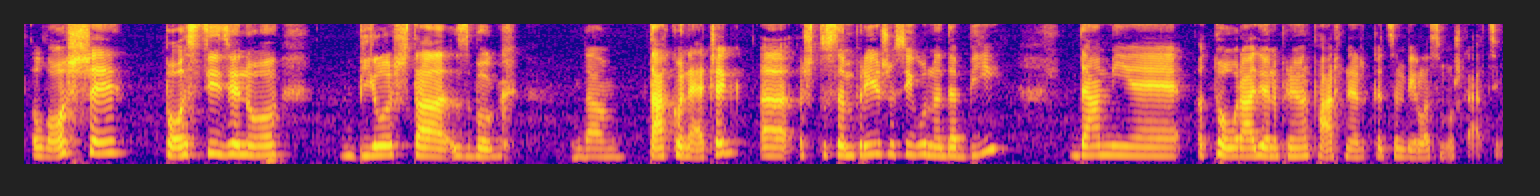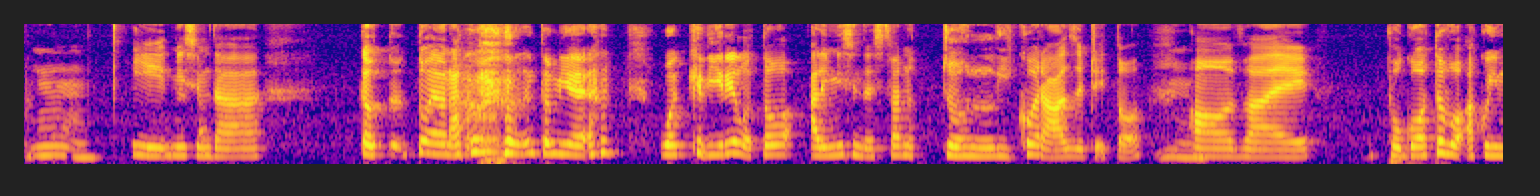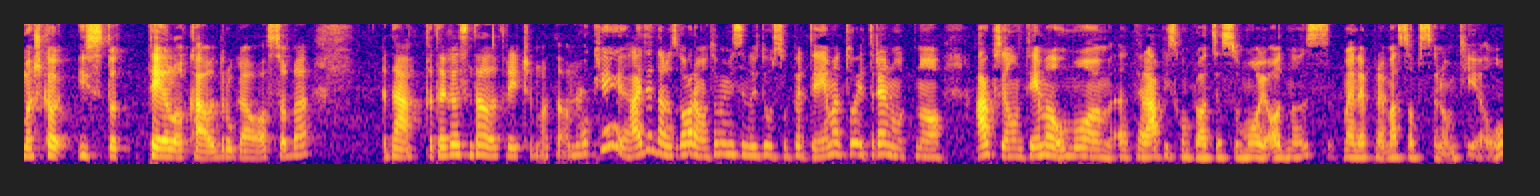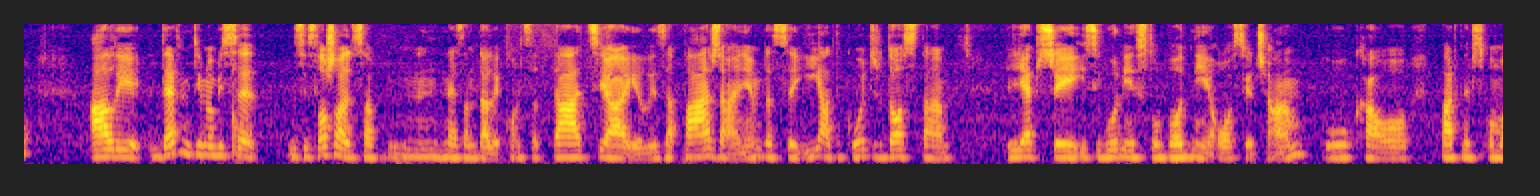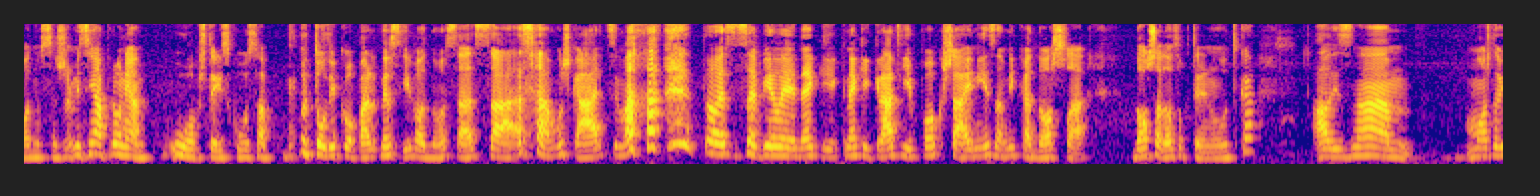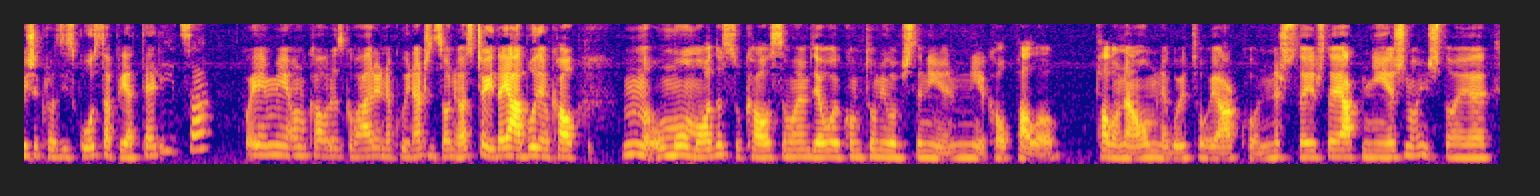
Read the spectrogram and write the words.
loše, postiđeno, bilo šta zbog da. tako nečeg, što sam prilično sigurna da bi, da mi je to uradio, na primjer, partner kad sam bila sa muškarcima. Mm. I mislim da kao to je onako, to mi je uakvirilo to, ali mislim da je stvarno toliko različito. Mm. Ovaj, pogotovo ako imaš kao isto telo kao druga osoba. Da, pa tako sam tala da pričamo o tome. Ok, hajde da razgovaramo o tome, mislim da je to super tema. To je trenutno aktualna tema u mom eh, terapijskom procesu, moj odnos mene prema sobstvenom tijelu. Ali definitivno bi se mislim, složila sa, ne znam da li je konstatacija ili zapažanjem, da se i ja također dosta ljepše i sigurnije i slobodnije osjećam u kao partnerskom odnosu sa ženom. Mislim, ja prvo nemam uopšte iskustva toliko partnerskih odnosa sa, sa muškarcima. to su sve bili neki, neki kratki pokušaj, nisam nikad došla, došla do tog trenutka. Ali znam možda više kroz iskustva prijateljica koje mi ono kao razgovaraju na koji način se oni osjećaju i da ja budem kao mm, u mom odnosu kao sa mojom djevojkom to mi uopšte nije, nije kao palo, palo na um, nego je to jako nešto što je, što je jako nježno i što je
